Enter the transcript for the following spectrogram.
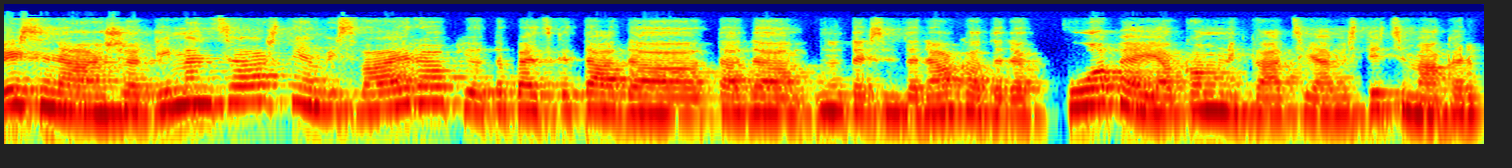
risinājuši ar ģimenes ārstiem visvairāk, jo tāpēc, tāda, tāda, nu, teiksim, tāda, tāda kopējā komunikācijā visticamāk ar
